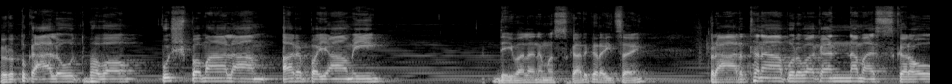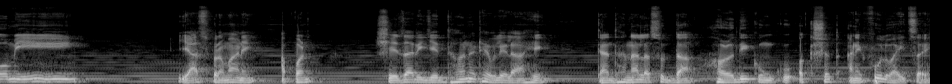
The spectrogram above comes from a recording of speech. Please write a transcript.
ऋतुकालोद्भव पुष्पमालाम अर्पयामी. देवाला नमस्कार करायचा आहे प्रार्थनापूर्वक नमस्करोमी. याचप्रमाणे आपण शेजारी जे धन ठेवलेलं आहे त्या धनाला सुद्धा हळदी कुंकू अक्षत आणि फूल व्हायचं आहे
